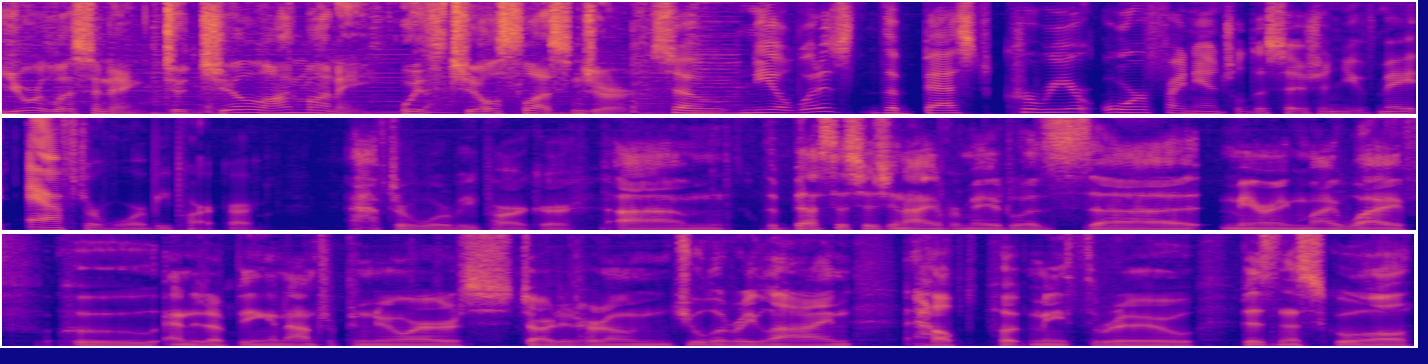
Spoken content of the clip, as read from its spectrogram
You're listening to Jill on Money with Jill Schlesinger. So, Neil, what is the best career or financial decision you've made after Warby Parker? After Warby Parker, um, the best decision I ever made was uh, marrying my wife, who ended up being an entrepreneur, started her own jewelry line, helped put me through business school.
